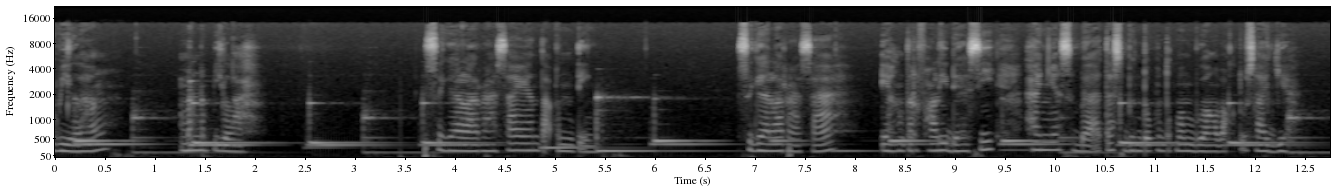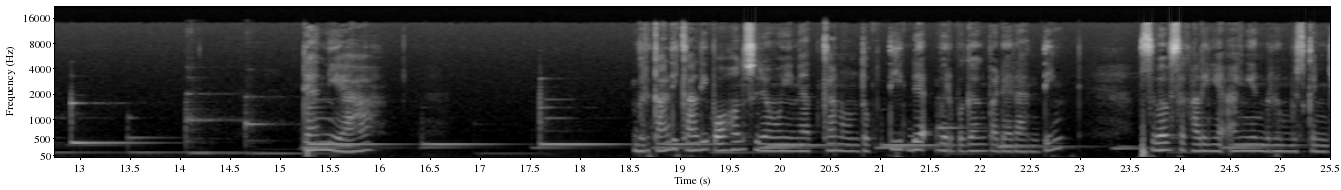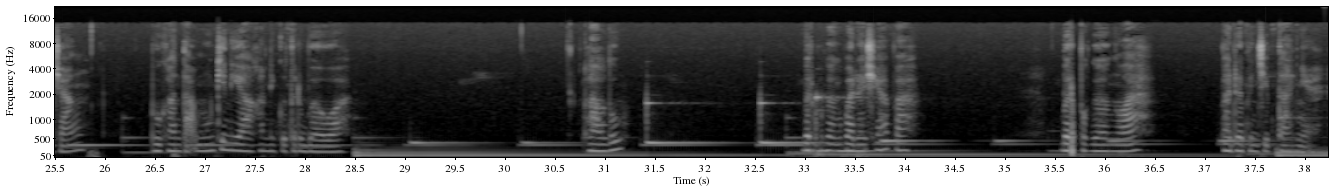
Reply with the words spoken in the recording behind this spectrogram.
bilang, menepilah segala rasa yang tak penting. Segala rasa yang tervalidasi hanya sebatas bentuk untuk membuang waktu saja. Dan ya, berkali-kali pohon sudah mengingatkan untuk tidak berpegang pada ranting, sebab sekalinya angin berembus kencang, bukan tak mungkin ia akan ikut terbawa. Lalu, berpegang pada siapa? Berpeganglah pada penciptanya.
